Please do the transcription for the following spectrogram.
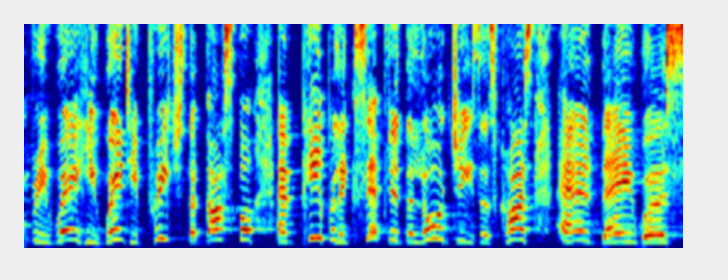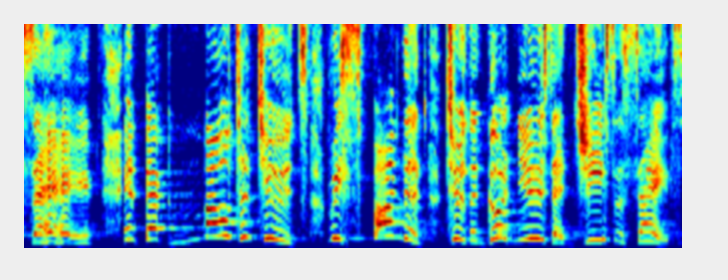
Everywhere he went, he preached the gospel, and people accepted the Lord Jesus Christ and they were saved. In fact, multitudes responded to the good news that Jesus saves.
